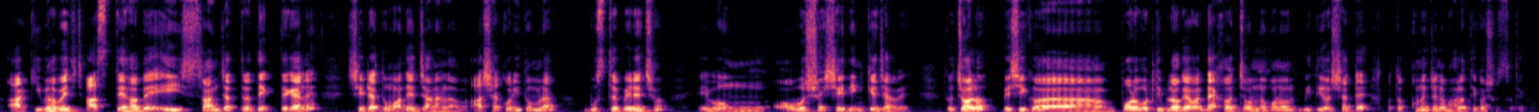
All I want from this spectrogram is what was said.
আর কীভাবে আসতে হবে এই স্নানযাত্রা দেখতে গেলে সেটা তোমাদের জানালাম। আশা করি তোমরা বুঝতে পেরেছ এবং অবশ্যই সেদিনকে যাবে। তো চলো বেশি পরবর্তী ব্লগে আবার দেখা হচ্ছে অন্য কোনো ভিডিওর সাথে। ততক্ষণের জন্য ভালো থেকো, সুস্থ থেকো।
